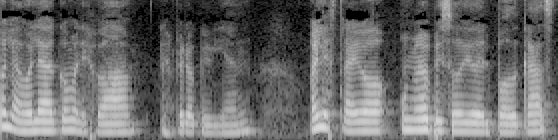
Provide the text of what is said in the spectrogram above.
Hola, hola, ¿cómo les va? Espero que bien. Hoy les traigo un nuevo episodio del podcast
